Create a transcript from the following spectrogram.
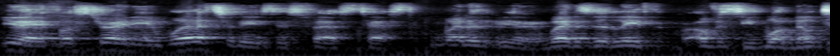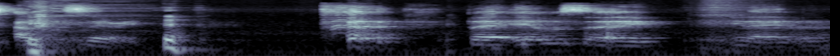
you know, if Australia were to lose this first test, where does you know, where does it leave? them? Obviously, one 0 down in the series. but, but it also, you know,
